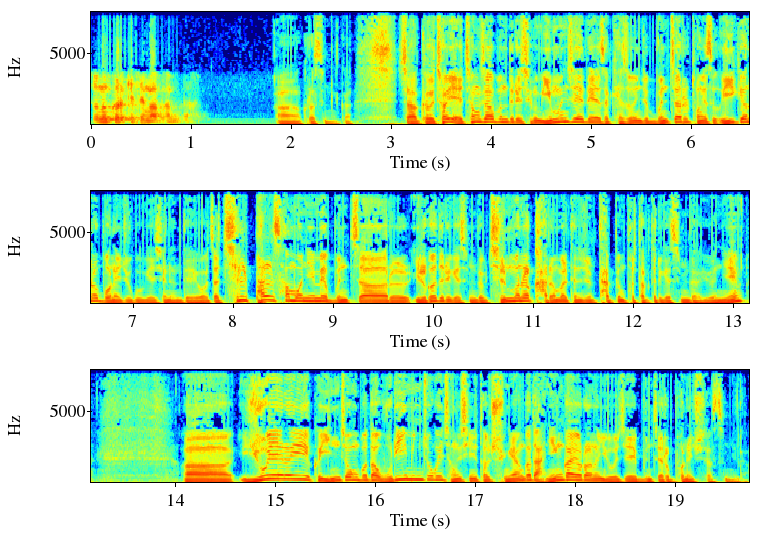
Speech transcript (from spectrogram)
저는 그렇게 생각합니다. 아, 그렇습니까? 자, 그 저희 애청자분들이 지금 이 문제에 대해서 계속 이제 문자를 통해서 의견을 보내주고 계시는데요. 자, 7835님의 문자를 읽어드리겠습니다. 질문을 가름할 텐데 좀 답변 부탁드리겠습니다, 의원님. 아, 유엔의 그 인정보다 우리 민족의 정신이 더 중요한 것 아닌가요?라는 요지의 문자를 보내주셨습니다.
